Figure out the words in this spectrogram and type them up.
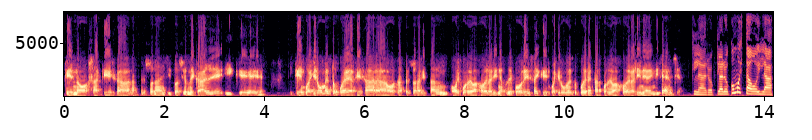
que nos aqueja a las personas en situación de calle y que y que en cualquier momento puede aquejar a otras personas que están hoy por debajo de la línea de pobreza y que en cualquier momento pueden estar por debajo de la línea de indigencia. Claro, claro. ¿Cómo está hoy la,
